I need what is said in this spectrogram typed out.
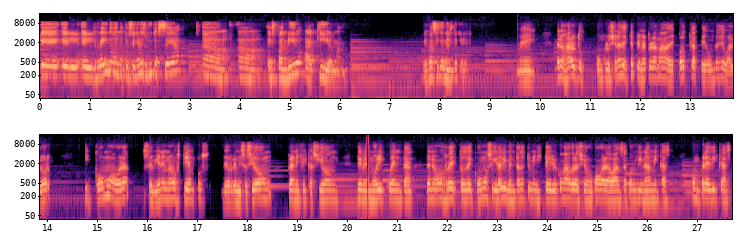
el, el, reino de nuestro Señor Jesucristo sea ah, ah, expandido aquí, hermano. Es básicamente. Amén. Bueno, Harold, tus conclusiones de este primer programa de podcast de Hombres de Valor y cómo ahora se vienen nuevos tiempos de organización, planificación, de memoria y cuenta, de nuevos retos, de cómo seguir alimentando este ministerio con adoración, con alabanza, con dinámicas, con prédicas,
